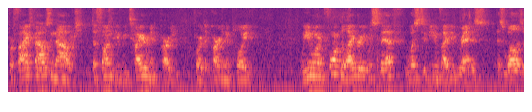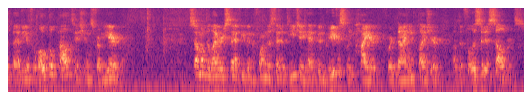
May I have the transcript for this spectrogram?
for $5,000 to fund a retirement party for a departing employee. We were informed the library staff was to be invited gratis, as well as a bevy of local politicians from the area. Some of the library staff even informed us that a DJ had been previously hired for the dining pleasure of the felicitous celebrants.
